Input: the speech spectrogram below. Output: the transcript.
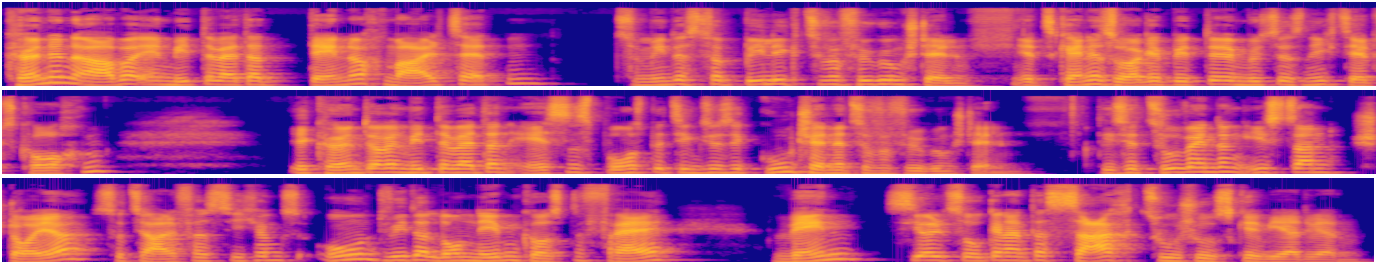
können aber ihren Mitarbeitern dennoch Mahlzeiten zumindest verbilligt zur Verfügung stellen. Jetzt keine Sorge bitte, ihr müsst es nicht selbst kochen. Ihr könnt euren Mitarbeitern Essensbons bzw. Gutscheine zur Verfügung stellen. Diese Zuwendung ist dann Steuer-, Sozialversicherungs- und wieder Lohnnebenkosten frei, wenn sie als sogenannter Sachzuschuss gewährt werden.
